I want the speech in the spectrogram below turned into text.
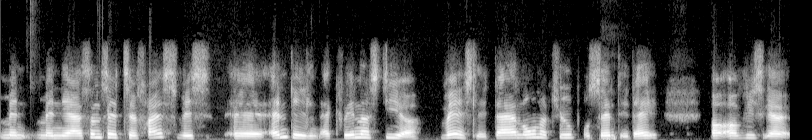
men, men jeg er sådan set tilfreds, hvis øh, andelen af kvinder stiger væsentligt. Der er nogen af 20 procent i dag, og, og vi skal,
